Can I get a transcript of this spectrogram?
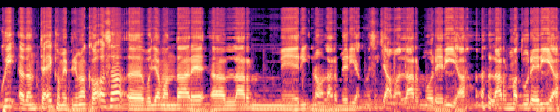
Qui ad Antei come prima cosa eh, vogliamo andare all'armeria, no l'armeria come si chiama? L'armoreria, l'armatureria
